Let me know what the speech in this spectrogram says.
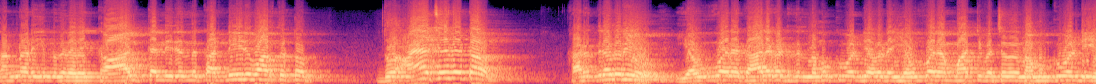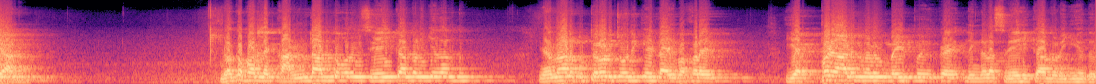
കണ്ണടയുന്നത് വരെ കാൽക്കല്ലിരുന്ന് കണ്ണീര് വാർത്തിട്ടും ചെയ്തിട്ടും. കാരണം യൗവന കാലഘട്ടത്തിൽ നമുക്ക് വേണ്ടി അവരുടെ യൗവനം മാറ്റിവെച്ചത് നമുക്ക് വേണ്ടിയാണ്. ഇതൊക്കെ പറഞ്ഞില്ലേ കണ്ട മുതൽ സ്നേഹിക്കാൻ തുടങ്ങിയതാണ് ഞാൻ നാളെ കുട്ടികളോട് ചോദിക്കേണ്ടായി മക്കളെ എപ്പോഴാണ് നിങ്ങളും മെയ്പ്പൊക്കെ നിങ്ങളെ സ്നേഹിക്കാൻ തുടങ്ങിയത്?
